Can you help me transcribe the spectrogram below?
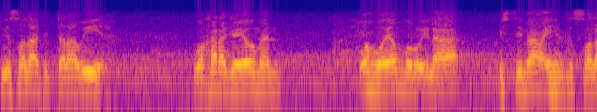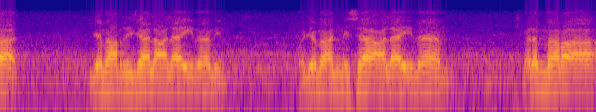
في صلاة التراويح وخرج يوما وهو ينظر إلى اجتماعهم في الصلاة. جمع الرجال على إمام وجمع النساء على إمام. فلما رأى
